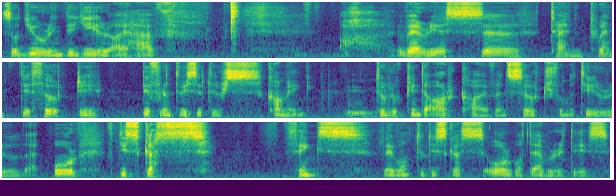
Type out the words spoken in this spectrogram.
So during the year I have ah, various uh, 10, 20, 30 different visitors coming Mm. to look in the archive and search for material uh, or discuss things they want to discuss or whatever it is.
